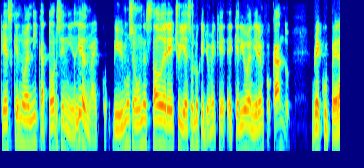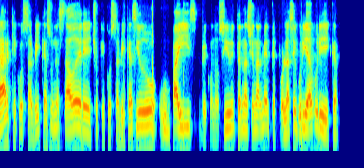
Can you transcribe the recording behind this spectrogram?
Que es que no es ni 14 ni 10, Michael. Vivimos en un Estado de Derecho y eso es lo que yo me he querido venir enfocando recuperar que Costa Rica es un Estado de Derecho, que Costa Rica ha sido un país reconocido internacionalmente por la seguridad jurídica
